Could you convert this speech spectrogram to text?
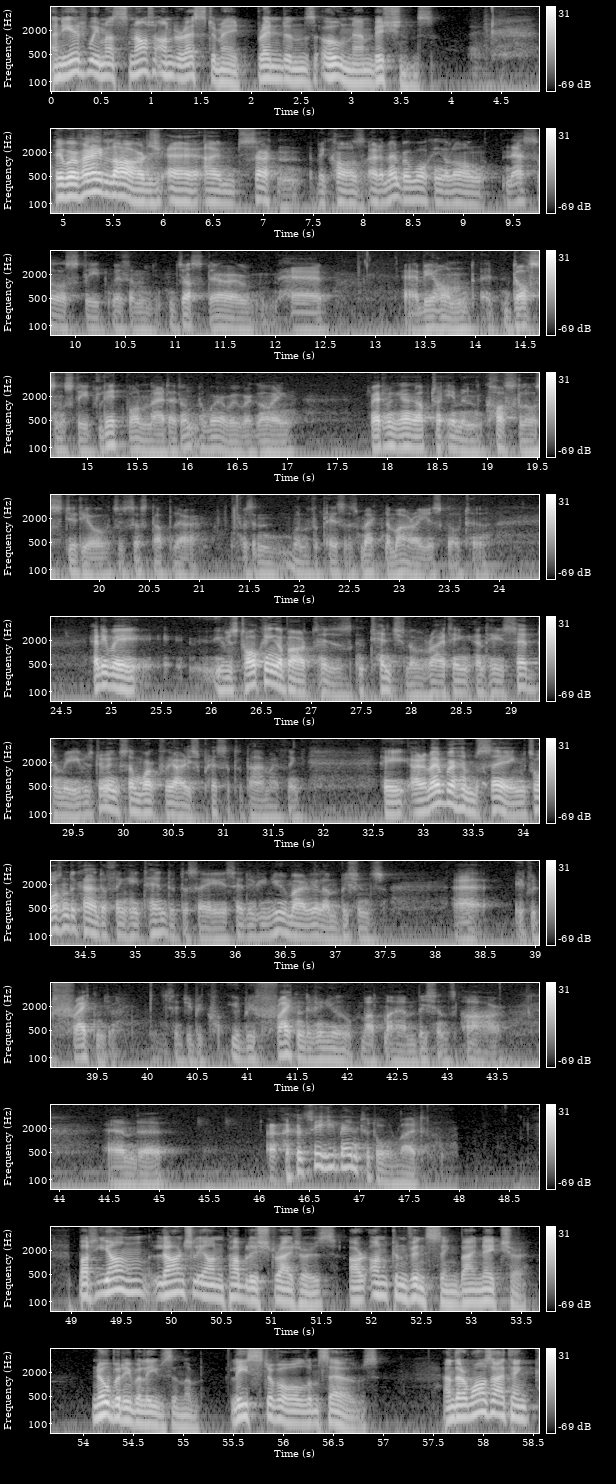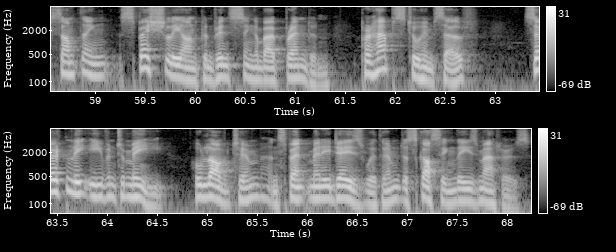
And yet we must not underestimate Brendan's own ambitions. They were very large, uh, I'm certain, because I remember walking along Nassau Street with him just there uh, uh, beyond Dawson Street late one night. I don't know where we were going. Might we going up to Eamon Costello's studio, which is just up there. It was in one of the places McNamara used to go to. Anyway, he was talking about his intention of writing, and he said to me, he was doing some work for the Irish press at the time, I think. He, I remember him saying, which wasn't the kind of thing he tended to say, he said, if you knew my real ambitions, uh, it would frighten you. He said, you'd be, you'd be frightened if you knew what my ambitions are. And uh, I, I could see he meant it all right. But young, largely unpublished writers are unconvincing by nature. Nobody believes in them, least of all themselves. And there was, I think, something specially unconvincing about Brendan, perhaps to himself, certainly even to me, who loved him and spent many days with him discussing these matters.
